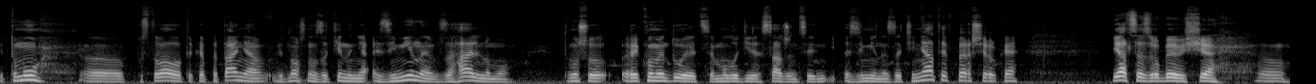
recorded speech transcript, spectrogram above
І тому е, поставало таке питання відносно затінення азіміни в загальному, тому що рекомендується молоді саджанці азіміни затіняти в перші роки. Я це зробив ще е,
